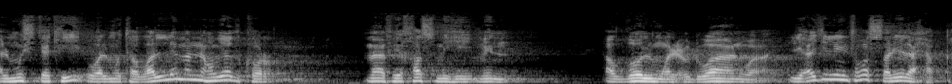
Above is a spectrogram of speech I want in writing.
المشتكي والمتظلم أنه يذكر ما في خصمه من الظلم والعدوان لأجل أن يتوصل إلى حقه.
